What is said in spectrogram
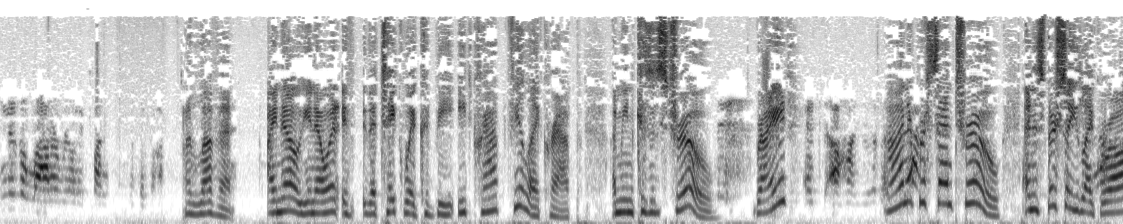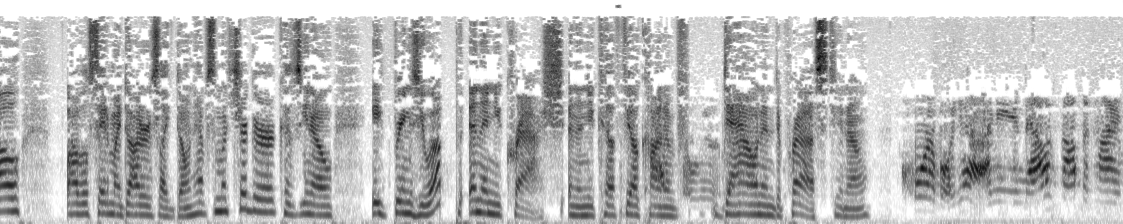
And there's a lot of really fun stuff with the book. I love it. I know. You know what? If the takeaway could be eat crap, feel like crap. I mean, because it's true, right? It's a hundred. hundred percent true. And especially like we're all. I will say to my daughters, like, don't have so much sugar because you know it brings you up and then you crash and then you feel kind of down and depressed. You know. horrible. Yeah, I mean now is not the time.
